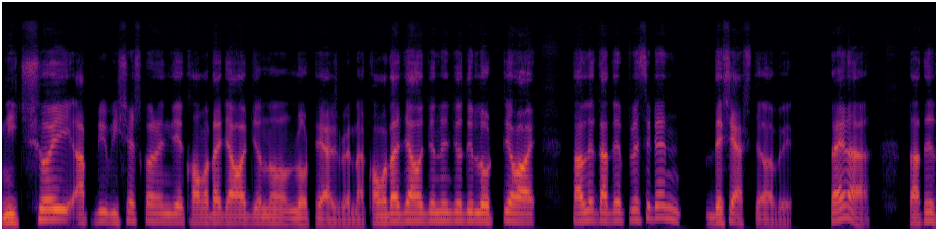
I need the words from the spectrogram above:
নিশ্চয়ই আপনি বিশ্বাস করেন যে, ক্ষমতায় যাওয়ার জন্য লড়তে আসবে না। ক্ষমতায় যাওয়ার জন্য যদি লড়তে হয়, তাহলে তাদের প্রেসিডেন্ট দেশে আসতে হবে, তাই না? তাদের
